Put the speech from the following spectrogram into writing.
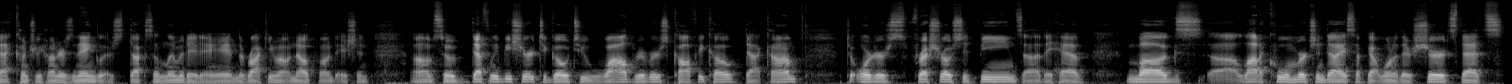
Backcountry Hunters and Anglers, Ducks Unlimited, and the Rocky Mountain Elk Foundation. Um, so definitely be sure to go to wildriverscoffeeco.com to order fresh roasted beans. Uh, they have mugs, uh, a lot of cool merchandise. I've got one of their shirts that's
